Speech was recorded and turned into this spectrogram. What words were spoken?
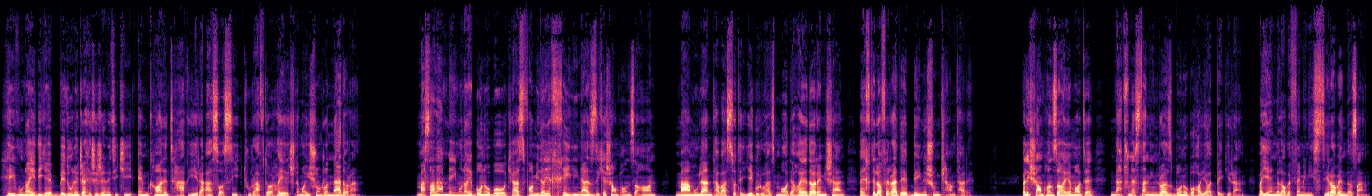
حیوانای دیگه بدون جهش ژنتیکی امکان تغییر اساسی تو رفتارهای اجتماعیشون رو ندارن. مثلا میمونای بونوبو که از فامیلای خیلی نزدیک شامپانزهان معمولا توسط یک گروه از ماده های اداره میشن و اختلاف رده بینشون کمتره. ولی شامپانزه های ماده نتونستن این رو از بونوبوها یاد بگیرن و یه انقلاب فمینیستی را بندازن.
